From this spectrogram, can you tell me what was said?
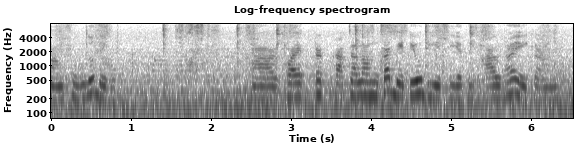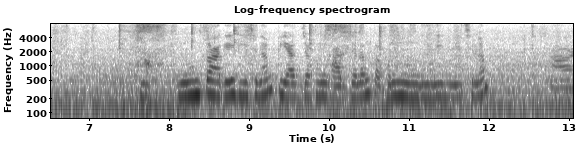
মাংসগুলো দেবো। আর কয়েকটা কাঁচা লঙ্কা বেটেও দিয়েছি যাতে ঝাল হয় এই কারণে। নুন তো আগেই দিয়েছিলাম, পেঁয়াজ যখন ভাজছিলাম তখনই নুন দিয়ে দিয়ে দিয়েছিলাম। আর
